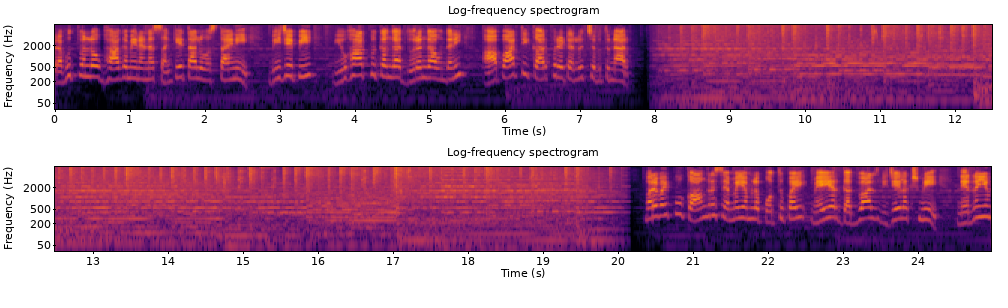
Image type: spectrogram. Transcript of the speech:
ప్రభుత్వంలో భాగమేనన్న సంకేతాలు వస్తాయని బీజేపీ వ్యూహాత్మకంగా దూరంగా ఉందని ఆ పార్టీ కార్పొరేటర్లు చెబుతున్నారు. మరోవైపు కాంగ్రెస్ ఎంఐఎంల పొత్తుపై మేయర్ గద్వాల్ విజయలక్ష్మి నిర్ణయం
